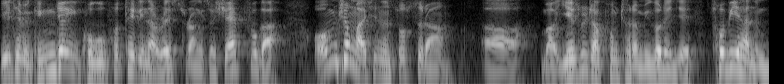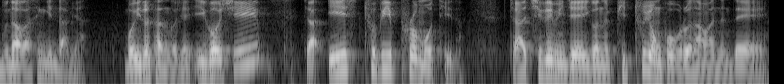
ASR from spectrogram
이를테면 굉장히 고급 호텔이나 레스토랑에서 셰프가 엄청 맛있는 소스랑 어, 막 예술 작품처럼 이거를 이제 소비하는 문화가 생긴다면 뭐 이렇다는 거지. 이것이 자 is to be promoted. 자 지금 이제 이거는 B2 용법으로 나왔는데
